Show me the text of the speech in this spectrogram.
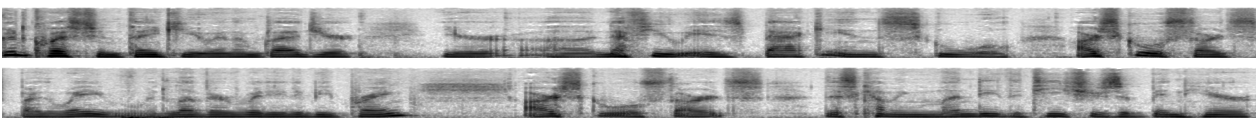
Good question, thank you, and I'm glad your your uh, nephew is back in school. Our school starts, by the way. We would love everybody to be praying. Our school starts this coming Monday. The teachers have been here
